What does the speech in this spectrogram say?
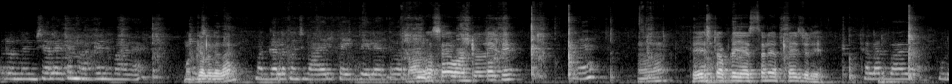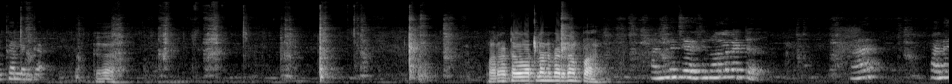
రెండు నిమిషాలు అయితే మగ్గని బాగా మగ్గాలి కదా? మగ్గాల కొంచెం ఆయిల్ పైకి తేలేంత వరకు. బాగా వస్తాయి వంటలకి? పేస్ట్ అప్పుడే చేస్తానే ఎట్లా చూడు. కలర్ బాగా ఉడకాలి ఇంకా. కదా? పరోటా హోటలని పెడదాంపా. అన్నీ చేసిన వాళ్ళు పెట్టు? పని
